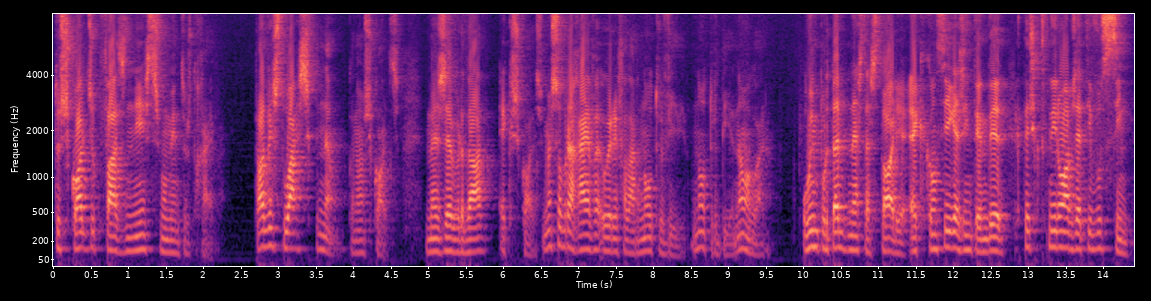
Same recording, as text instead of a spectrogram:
tu escolhes o que fazes nestes momentos de raiva. Talvez tu aches que não, que não escolhes, mas a verdade é que escolhes. Mas sobre a raiva eu irei falar noutro vídeo, noutro dia, não agora. O importante nesta história é que consigas entender que tens que definir um objetivo sim,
